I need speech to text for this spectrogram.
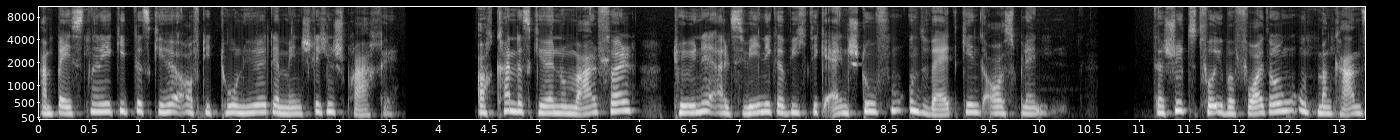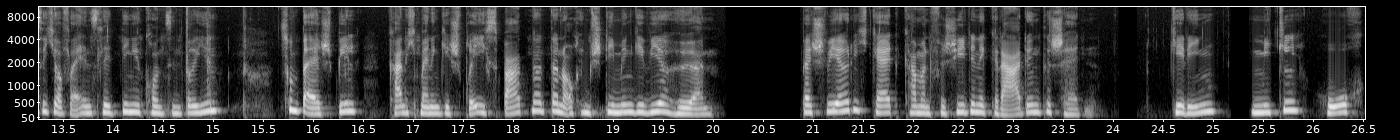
Am besten reagiert das Gehör auf die Tonhöhe der menschlichen Sprache. Auch kann das Gehör im Normalfall Töne als weniger wichtig einstufen und weitgehend ausblenden. Das schützt vor Überforderung und man kann sich auf einzelne Dinge konzentrieren. Zum Beispiel kann ich meinen Gesprächspartner dann auch im Stimmengewirr hören. Bei Schwerhörigkeit kann man verschiedene Grade unterscheiden. Gering, mittel, hoch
